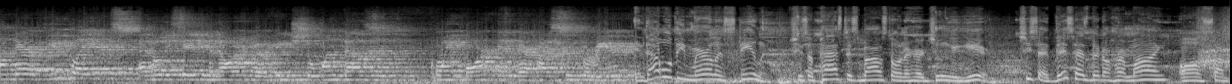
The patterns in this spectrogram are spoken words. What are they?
Um, there are a few players at Holy Savior Menard who have reached the 1,000 point mark in their high school career. Will be Marilyn Stealing. She surpassed this milestone in her junior year. She said this has been on her mind all summer.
